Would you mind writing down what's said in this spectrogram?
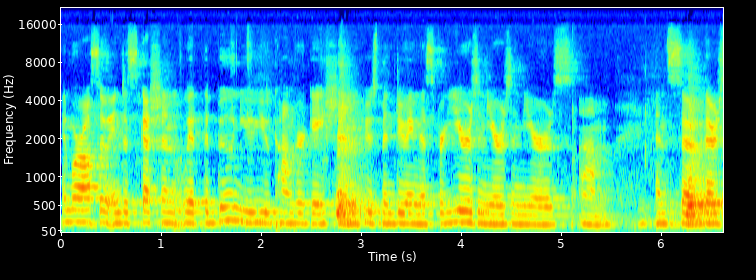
And we're also in discussion with the Boone UU congregation, who's been doing this for years and years and years. Um, and so there's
